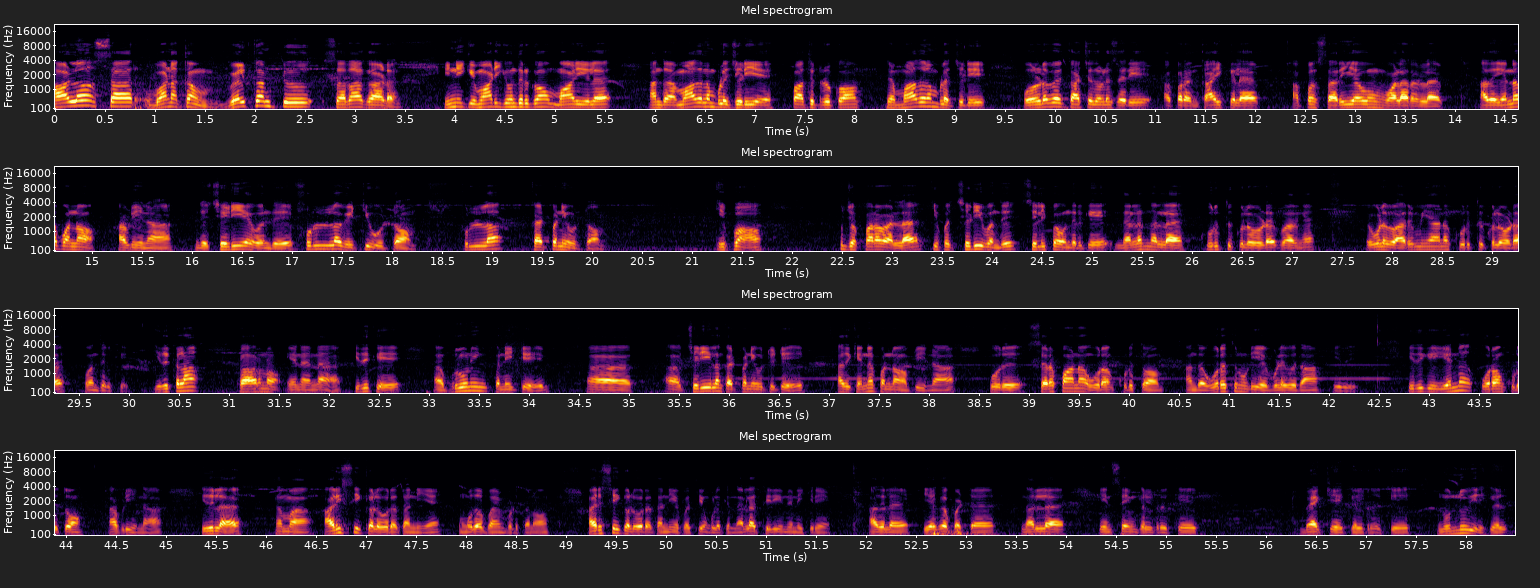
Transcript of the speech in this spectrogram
Hello sir வணக்கம். Welcome to Sadha garden. இன்றைக்கி மாடிக்கு வந்திருக்கோம். மாடியில் அந்த மாதுளம்பழ செடியை பார்த்துட்ருக்கோம். இந்த மாதுளம்பழ செடி ஒரு தடவை காய்ச்சதோட சரி அப்புறம் காய்க்கலை அப்போ சரியாகவும் வளரலை. அதை என்ன பண்ணோம் அப்படின்னா இந்த செடியை வந்து ஃபுல்லாக வெட்டி விட்டோம். ஃபுல்லாக கட் பண்ணி விட்டோம். இப்போ கொஞ்சம் பரவாயில்ல. இப்போ செடி வந்து செழிப்பாக வந்திருக்கு. நல்ல நல்ல குருத்துக்களோட பாருங்கள் எவ்வளவு அருமையான குருத்துக்களோட வந்திருக்கு. இதுக்கெல்லாம் காரணம் என்னென்னா இதுக்கு ப்ரூனிங் பண்ணிவிட்டு செடியெல்லாம் கட் பண்ணி விட்டுட்டு அதுக்கு என்ன பண்ணோம் அப்படின்னா ஒரு சிறப்பான உரம் கொடுத்தோம். அந்த உரத்தினுடைய விளைவு தான் இது. இதுக்கு என்ன உரம் கொடுத்தோம் அப்படின்னா இதில் நம்ம அரிசி கழுவுற தண்ணியை முத பயன்படுத்தணும். அரிசி கழுவுற தண்ணியை பற்றி உங்களுக்கு நல்லா தெரியும்னு நினைக்கிறேன். அதில் ஏகப்பட்ட நல்ல என்சைம்கள் இருக்குது பாக்டீரியாக்கள் இருக்குது நுண்ணுயிர்கள்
